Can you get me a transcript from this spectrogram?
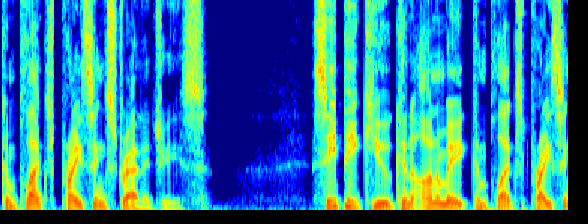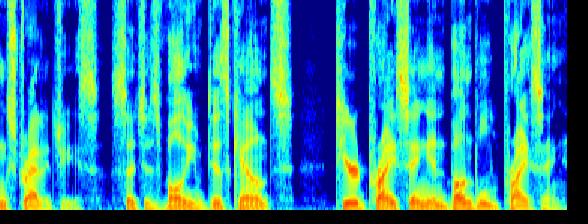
Complex pricing strategies. CPQ can automate complex pricing strategies, such as volume discounts, tiered pricing, and bundled pricing,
